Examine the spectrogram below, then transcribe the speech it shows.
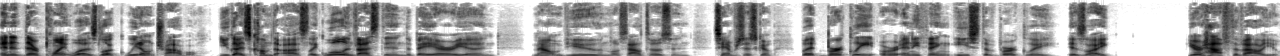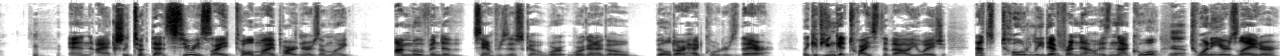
And their point was, look, we don't travel. You guys come to us. Like we'll invest in the Bay Area and Mountain View and Los Altos and San Francisco. But Berkeley or anything east of Berkeley is like, you're half the value. and I actually took that seriously. I told my partners, I'm like, I'm moving to San Francisco. We're, we're going to go build our headquarters there. Like, if you can get twice the valuation, that's totally different now. Isn't that cool? Yeah. 20 years later,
